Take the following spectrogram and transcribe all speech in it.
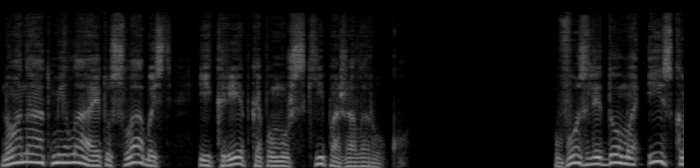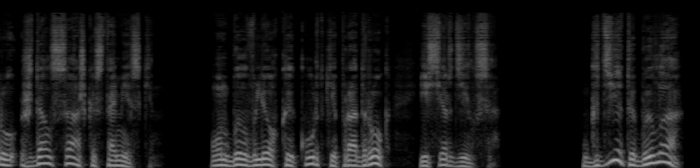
но она отмела эту слабость и крепко по-мужски пожала руку. Возле дома Искру ждал Сашка Стамескин. Он был в легкой куртке, продрог и сердился. «Где ты была?»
